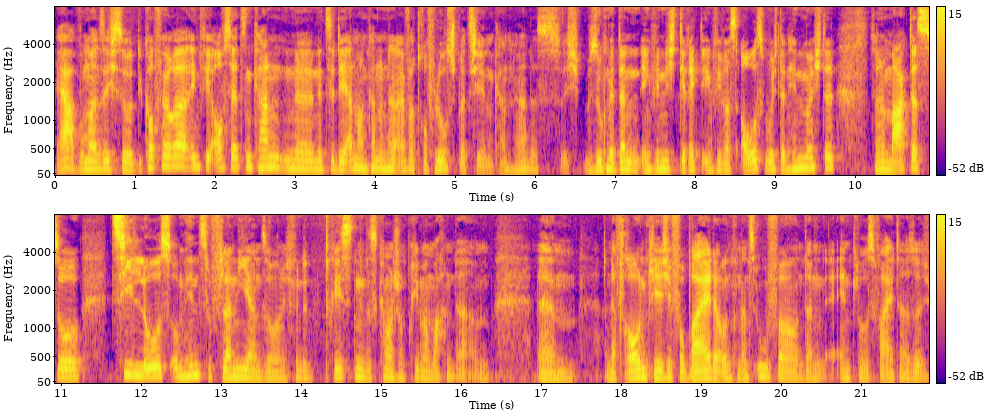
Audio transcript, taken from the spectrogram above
ja, wo man sich so die Kopfhörer irgendwie aufsetzen kann, eine, eine CD anmachen kann und dann einfach drauf losspazieren kann. Ja, das, ich suche mir dann irgendwie nicht direkt irgendwie was aus, wo ich dann hin möchte, sondern mag das so ziellos, um hin zu flanieren. So. Und ich finde, Dresden, das kann man schon prima machen. Da ähm, an der Frauenkirche vorbei, da unten ans Ufer und dann endlos weiter. Also ich,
